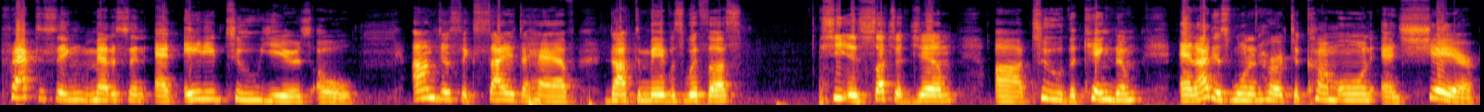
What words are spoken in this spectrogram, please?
practicing medicine at 82 years old. I'm just excited to have Dr. Mavis with us. She is such a gem uh, to the kingdom, and I just wanted her to come on and share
